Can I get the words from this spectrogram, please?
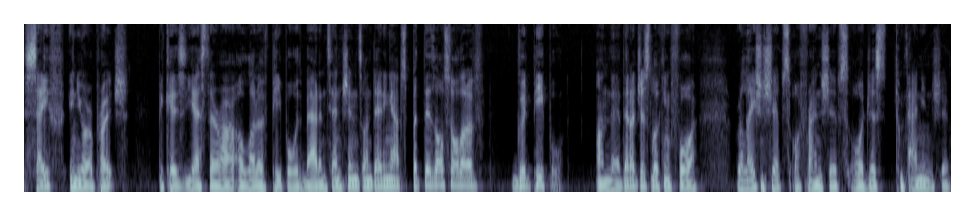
safe in your approach because yes, there are a lot of people with bad intentions on dating apps, but there's also a lot of good people on there that are just looking for relationships or friendships or just companionship,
